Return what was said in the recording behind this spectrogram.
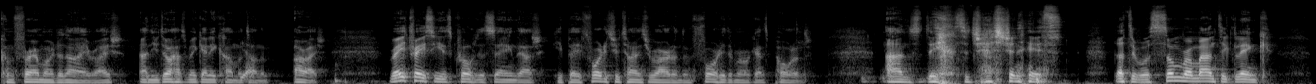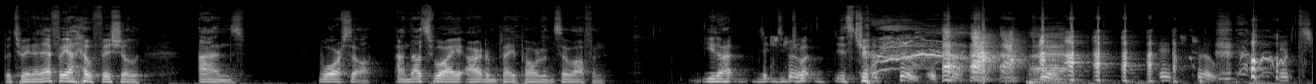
confirm or deny, right? And you don't have to make any comment Yeah. on them. All right. Ray Treacy is quoted as saying that he played 42 times for Ireland and 40 of them were against Poland. And the suggestion is that there was some romantic link between an FAI official and Warsaw, and that's why Ireland played Poland so often. You know, it's true. It's true. true. It's true. It's true. It's true. It's,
